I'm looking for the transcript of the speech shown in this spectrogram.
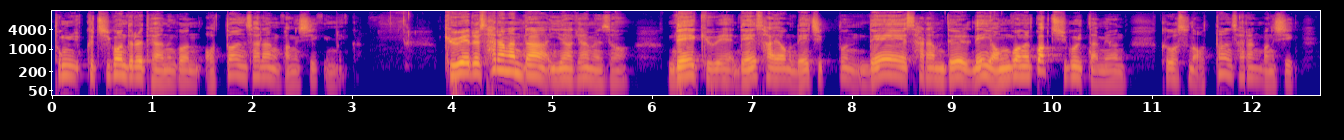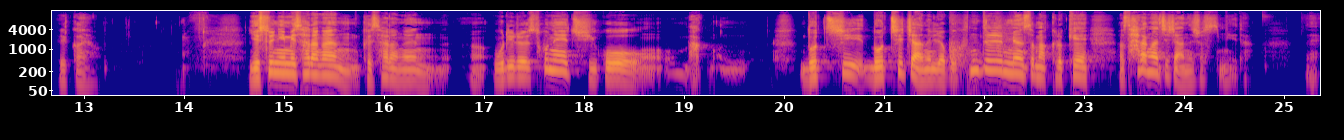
동, 그 직원들을 대하는 건 어떤 사랑 방식입니까? 교회를 사랑한다 이야기하면서 내 교회, 내 사역, 내 직분, 내 사람들, 내 영광을 꽉 쥐고 있다면 그것은 어떤 사랑 방식일까요? 예수님이 사랑한 그 사랑은 어, 우리를 손에 쥐고 막 놓치, 놓치지 않으려고 흔들면서 막 그렇게 사랑하지 않으셨습니다. 네,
